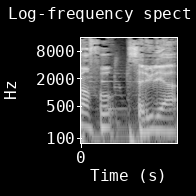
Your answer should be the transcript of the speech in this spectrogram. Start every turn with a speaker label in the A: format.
A: Info. Salut Léa.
